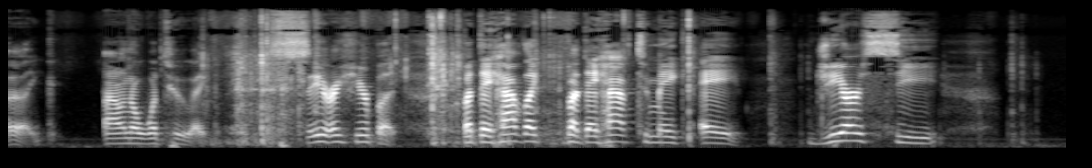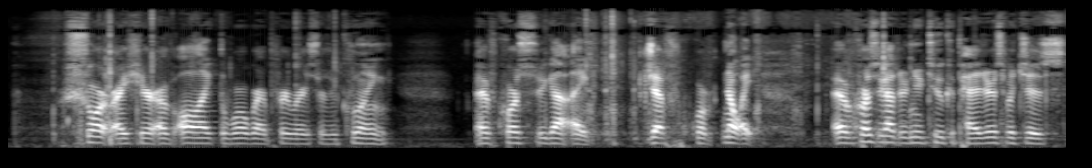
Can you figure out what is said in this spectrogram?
uh, like, I don't know what to, like, say right here, but, but they have, like, but they have to make a GRC short right here of all like the World Grand Prix racers, including, of course, we got like Jeff. No, wait. of course, we got their new two competitors, which is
